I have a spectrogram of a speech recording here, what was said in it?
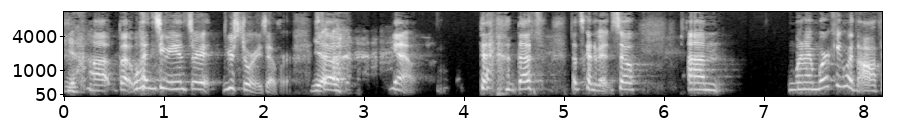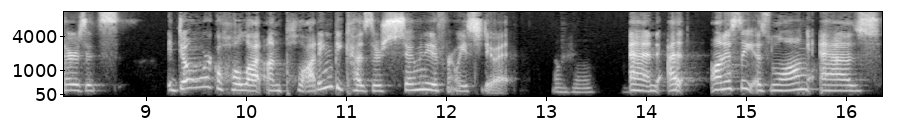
Yeah. uh, but once you answer it your story's over Yeah. so you know that, that's that's kind of it so um when i'm working with authors it's I don't work a whole lot on plotting because there's so many different ways to do it Mhm. and uh, honestly as long as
